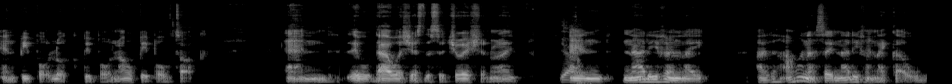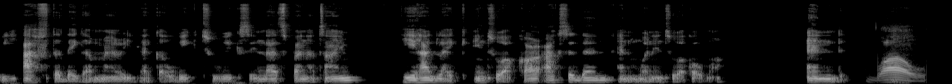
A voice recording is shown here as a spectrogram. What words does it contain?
and people look, people know, people talk, and it, that was just the situation, right? Yeah. And not even like I, I want to say not even like a week after they got married, like a week, two weeks in that span of time, he had like into a car accident and went into a coma, and Wow.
